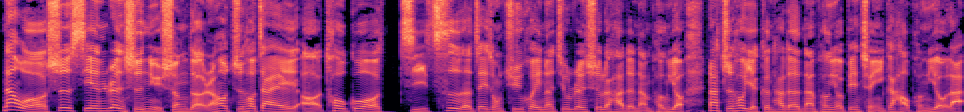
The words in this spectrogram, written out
那我是先认识女生的，然后之后再呃透过。几次的这种聚会呢，就认识了她的男朋友。那之后也跟她的男朋友变成一个好朋友啦。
